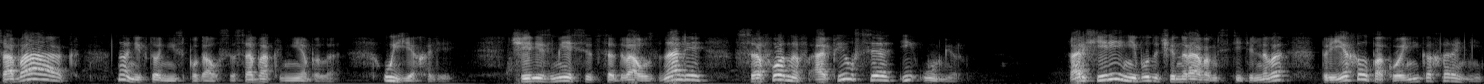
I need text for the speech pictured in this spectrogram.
"Собак!" Но никто не испугался, собак не было. Уехали. Через месяца два узнали, Сафонов опился и умер. Архиерей, не будучи нрава мстительного, приехал покойника хоронить.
